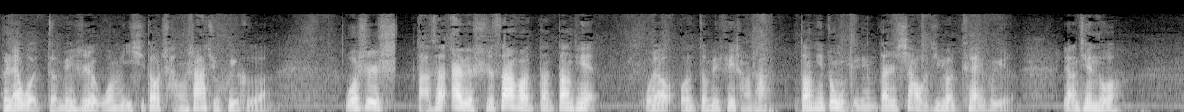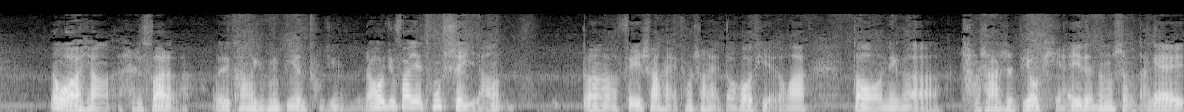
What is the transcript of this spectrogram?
本来我准备是我们一起到长沙去汇合，我是打算二月十三号当当天，我要我准备飞长沙，当天中午决定，但是下午机票太贵了，两千多，那我想还是算了吧，我就看看有没有别的途径，然后就发现从沈阳，呃飞上海，从上海到高铁的话，到那个。长沙是比较便宜的，能省大概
